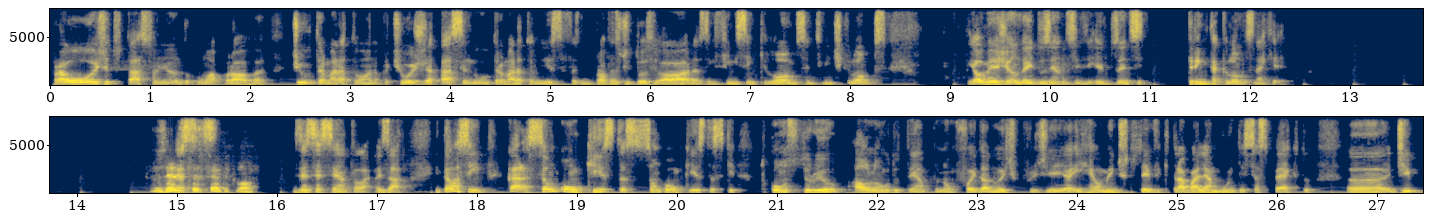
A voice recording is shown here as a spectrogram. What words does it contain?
para hoje tu tá sonhando com uma prova de ultramaratona, porque hoje já tá sendo ultramaratonista, fazendo provas de 12 horas, enfim, 100 quilômetros, 120 quilômetros, e almejando aí 200, 230 quilômetros, né, que 260 quilômetros. 260 lá, exato. Então, assim, cara, são conquistas, são conquistas que tu construiu ao longo do tempo, não foi da noite para o dia, e realmente tu teve que trabalhar muito esse aspecto uh, de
